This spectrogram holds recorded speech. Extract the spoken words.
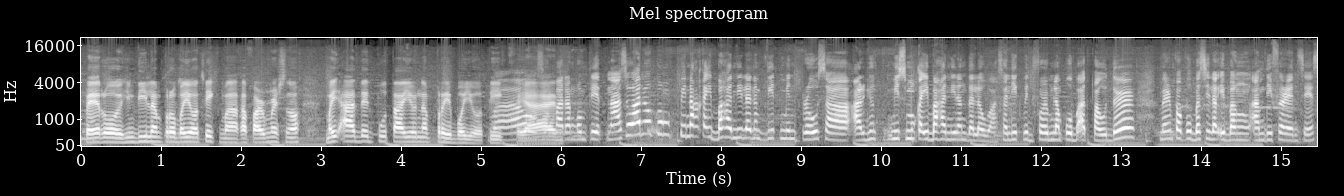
Pero hindi lang probiotic, mga ka-farmers, no? May added po tayo na prebiotic. Wow, Ayan. so parang complete na. So ano pong pinakakaibahan nila ng Bitmin Pro sa ah, yung mismong kaibahan nilang dalawa? Sa liquid form lang po ba at powder? Meron pa po ba silang ibang um, differences?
